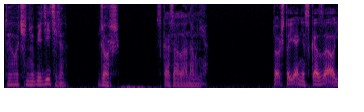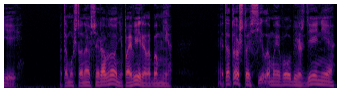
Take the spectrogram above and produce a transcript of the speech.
«Ты очень убедителен, Джордж», — сказала она мне. То, что я не сказал ей, потому что она все равно не поверила бы мне, это то, что сила моего убеждения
